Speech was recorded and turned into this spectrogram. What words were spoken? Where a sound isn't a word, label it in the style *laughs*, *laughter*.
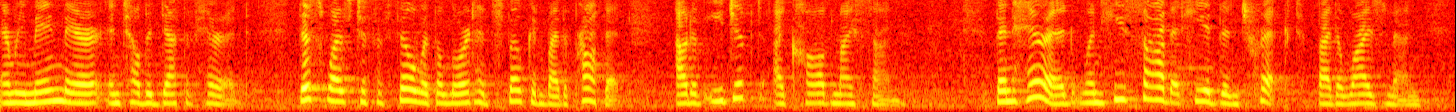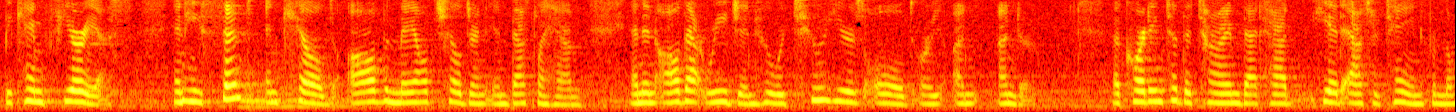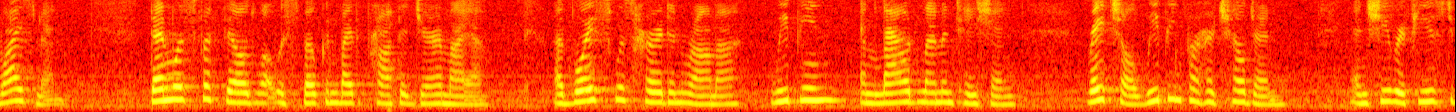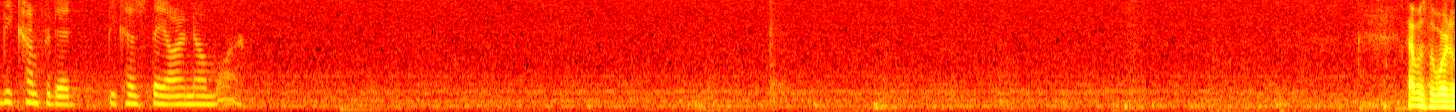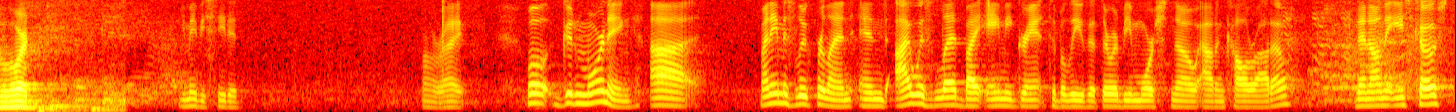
and remained there until the death of Herod. This was to fulfill what the Lord had spoken by the prophet Out of Egypt I called my son. Then Herod, when he saw that he had been tricked by the wise men, became furious, and he sent and killed all the male children in Bethlehem and in all that region who were two years old or un- under, according to the time that had, he had ascertained from the wise men. Then was fulfilled what was spoken by the prophet Jeremiah. A voice was heard in Ramah, weeping and loud lamentation, Rachel weeping for her children, and she refused to be comforted because they are no more. That was the word of the Lord. May be seated. All right. Well, good morning. Uh, my name is Luke Berlin, and I was led by Amy Grant to believe that there would be more snow out in Colorado than on the East Coast.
